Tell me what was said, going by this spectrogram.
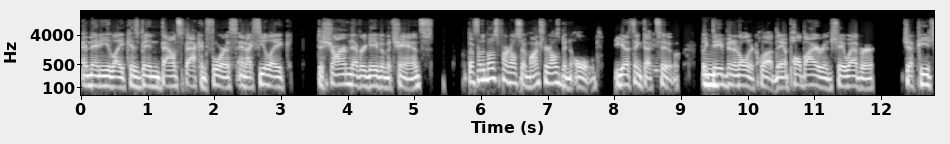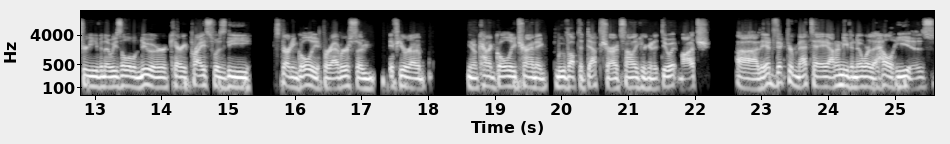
And then he like has been bounced back and forth. And I feel like Ducharme never gave him a chance. But for the most part, also Montreal's been old. You got to think that too. Like mm-hmm. they've been an older club. They have Paul Byron, Shea Weber, Jeff Petry, even though he's a little newer. Carey Price was the starting goalie forever. So if you're a you know kind of goalie trying to move up the depth chart, it's not like you're going to do it much. Uh, they had Victor Mete. I don't even know where the hell he is.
